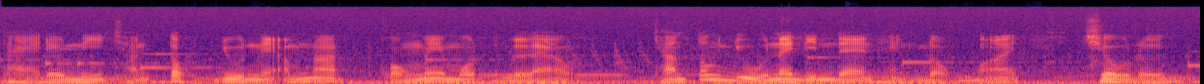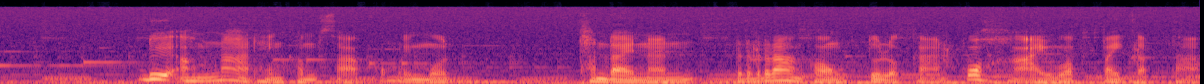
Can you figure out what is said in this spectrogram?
แต่เดี๋ยวนี้ฉันตกอยู่ในอำนาจของแม่มดแล้ว ฉันต้องอยู่ในดินแดนแห่งดอกไม้เชียวหรือ ด้วยอำนาจแห่งคำสาปของแม่มด ทันใดนั้นร่างของตุลการก็หายวับไปกับตา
